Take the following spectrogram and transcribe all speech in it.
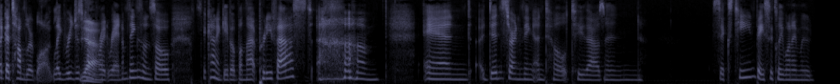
like a Tumblr blog. Like we just kind Yeah. of write random things, and so I kind of gave up on that pretty fast. um, and I didn't start anything until 2016, basically when I moved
